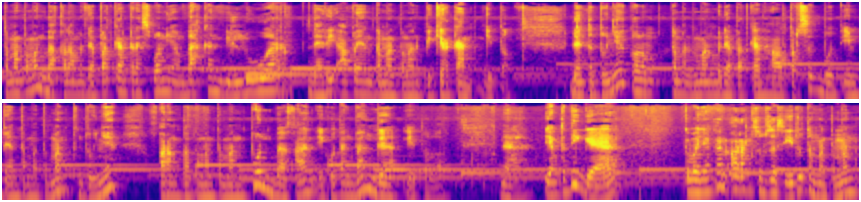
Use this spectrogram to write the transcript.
teman-teman bakalan mendapatkan respon yang bahkan di luar dari apa yang teman-teman pikirkan gitu dan tentunya kalau teman-teman mendapatkan hal tersebut, impian teman-teman, tentunya orang tua teman-teman pun bakalan ikutan bangga gitu loh. Nah, yang ketiga, kebanyakan orang sukses itu teman-teman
